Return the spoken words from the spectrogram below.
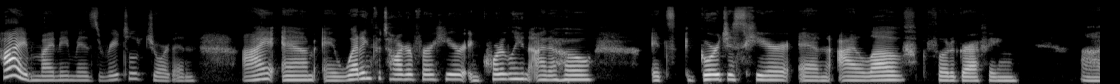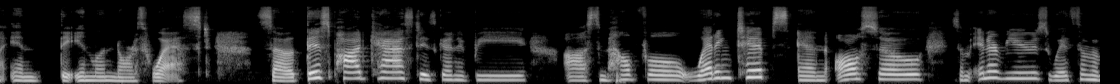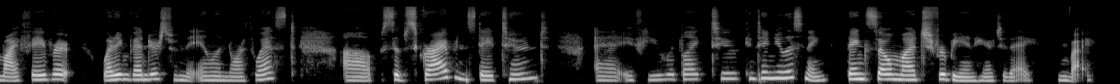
Hi, my name is Rachel Jordan. I am a wedding photographer here in Coeur d'Alene, Idaho. It's gorgeous here, and I love photographing uh, in the inland northwest. So, this podcast is going to be uh, some helpful wedding tips and also some interviews with some of my favorite wedding vendors from the inland northwest. Uh, subscribe and stay tuned uh, if you would like to continue listening. Thanks so much for being here today. Bye.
